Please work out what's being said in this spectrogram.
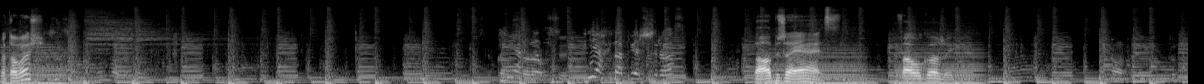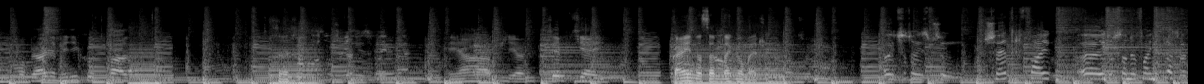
Gotowość? Pierwszy raz? Dobrze jest. Trwało gorzej. O, to pobieranie wyników trwa... Odłużenie zwykłe. Ja pier... Szybciej! Szukanie następnego meczu. Oj, co to jest. Przetrwaj... Ej, dostanę fajny plecak.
